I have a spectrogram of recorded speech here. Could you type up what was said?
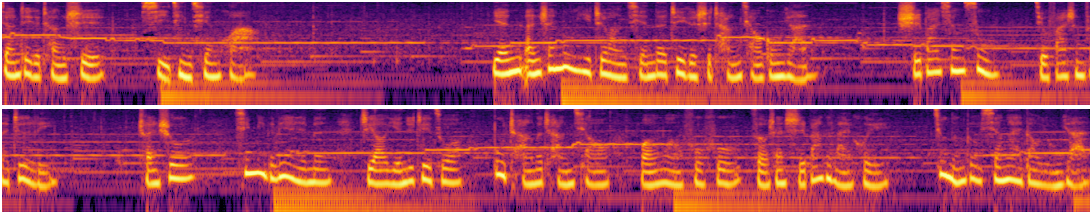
将这个城市洗尽铅华。沿南山路一直往前的这个是长桥公园，十八相送就发生在这里。传说，亲密的恋人们只要沿着这座不长的长桥，往往复复走上十八个来回，就能够相爱到永远，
